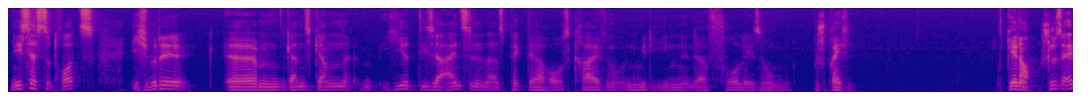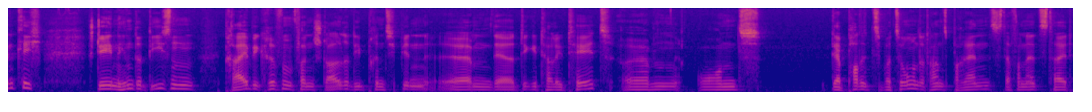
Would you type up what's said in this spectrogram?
nichtsdestotrotz, ich würde ähm, ganz gern hier diese einzelnen Aspekte herausgreifen und mit Ihnen in der Vorlesung besprechen. Genau, schlussendlich stehen hinter diesen drei Begriffen von Stalter die Prinzipien ähm, der Digitalität ähm, und der Partizipation, der Transparenz, der Vernetztheit,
